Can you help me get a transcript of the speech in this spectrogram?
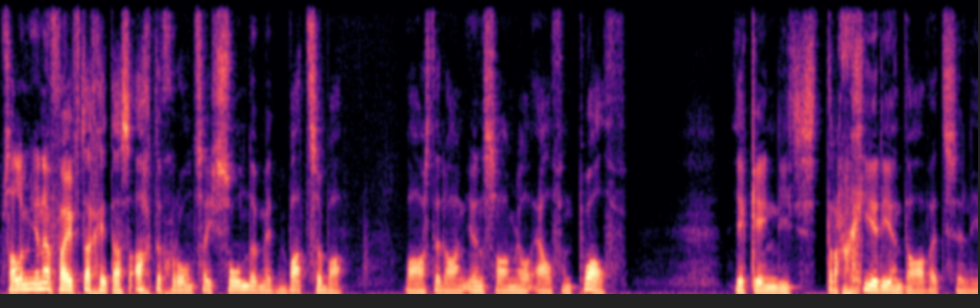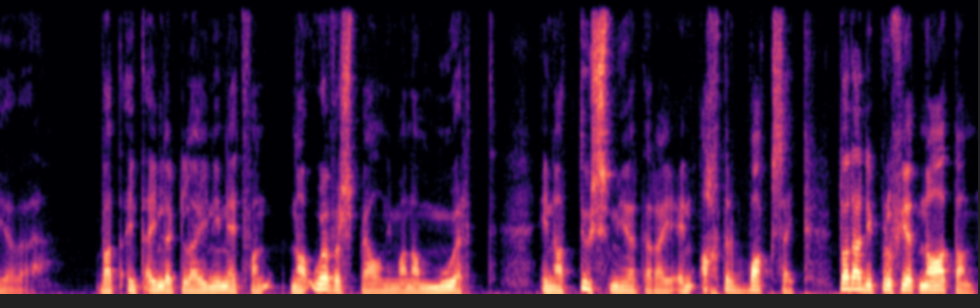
Psalm 51 het as agtergrond sy sonde met Batseba. Waar's dit daar in 1 Samuel 11 en 12? Jy ken die tragedie in Dawid se lewe wat uiteindelik lei nie net van na oorspel nie, maar na moord en na toesmeerdery en agterbaksheid totdat die profeet Nathan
